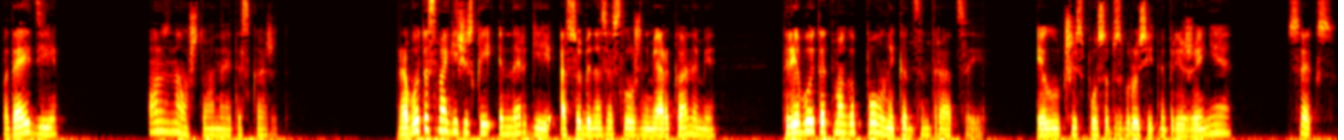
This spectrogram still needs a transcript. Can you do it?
«Подойди». Он знал, что она это скажет. Работа с магической энергией, особенно со сложными арканами, требует от мага полной концентрации, и лучший способ сбросить напряжение — секс.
